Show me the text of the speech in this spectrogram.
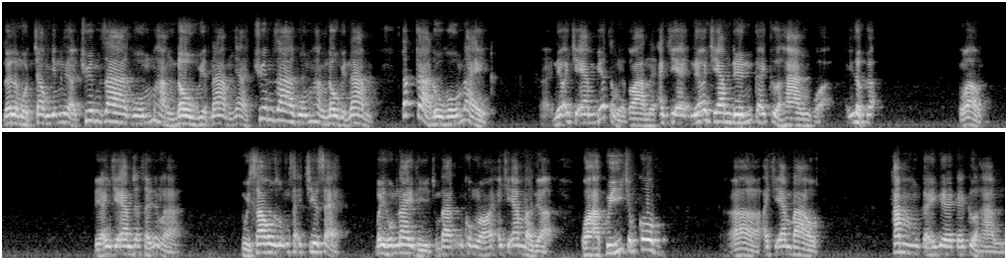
Đây là một trong những người chuyên gia gốm hàng đầu Việt Nam nha chuyên gia gốm hàng đầu Việt Nam. Tất cả đồ gốm này Đấy, nếu anh chị em biết rằng là toàn này anh chị em, nếu anh chị em đến cái cửa hàng của anh lực á đúng không? Thì anh chị em sẽ thấy rằng là buổi sau Dũng sẽ chia sẻ. Bây hôm nay thì chúng ta cũng không nói anh chị em là gì ạ? Quà quý chấm com à, anh chị em vào thăm cái, cái cái cửa hàng.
